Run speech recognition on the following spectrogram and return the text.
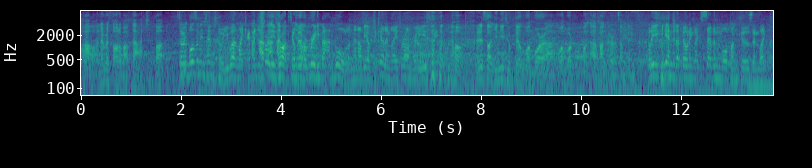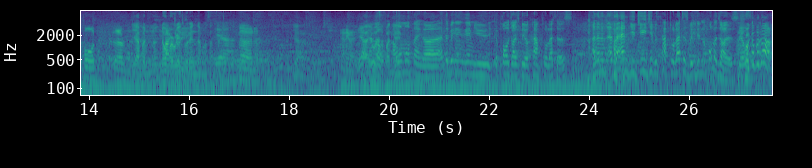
Wow, I never thought about that, but. So it wasn't intentional. You weren't like, if I destroy I- these I'm- rocks, he'll you build a really bad wall, and then I'll be able to kill him later on really easily. no, I just thought you need to build one more, uh, one more bun- uh, bunker or something. well, he, he ended up building like seven more bunkers and like four. Uh, Yeah, but no, no marines were in them or something. Yeah. no, no. Yeah. Anyway, Yeah, yeah. it was a fun uh, game. one more thing. Uh, at the beginning of the game, you apologize for your capital letters. And then at the end, you GG with capital letters, but you didn't apologize. yeah, what's up with that?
